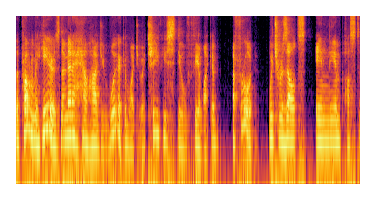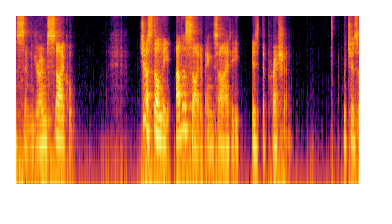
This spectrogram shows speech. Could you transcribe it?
The problem here is no matter how hard you work and what you achieve, you still feel like a, a fraud, which results in the imposter syndrome cycle. Just on the other side of anxiety is depression, which is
